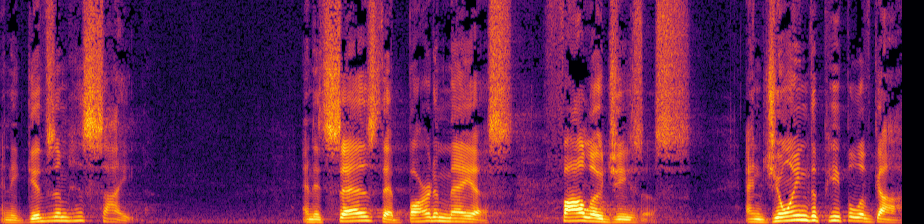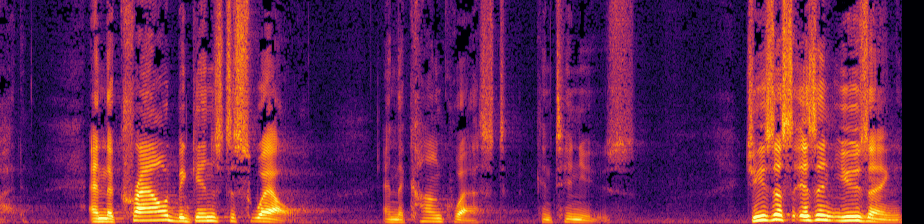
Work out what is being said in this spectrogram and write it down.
And he gives him his sight. And it says that Bartimaeus followed Jesus and joined the people of God and the crowd begins to swell, and the conquest continues. Jesus isn't using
